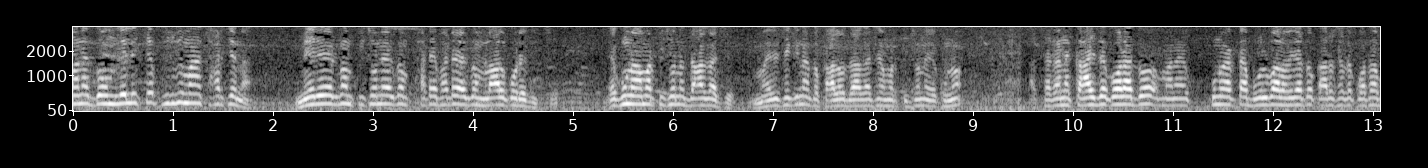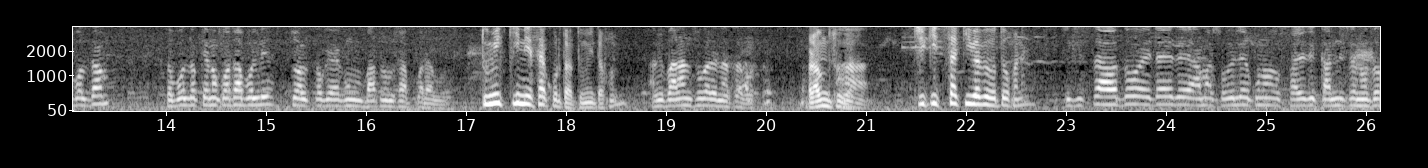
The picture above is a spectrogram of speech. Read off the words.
মানে দম লে নিচ্ছে ফিরবি মানে ছাড়ছে না। মেরে একদম পিছনে একদম ফাটে ফাটে একদম লাল করে দিচ্ছে। এখনও আমার পিছনে দাগ আছে। মেরেছে কিনা তো কালো দাগ আছে আমার পিছনে এখনও। আর সেখানে কাজ দিয়ে করাতো মানে কোনো একটা ভুলভাল হয়ে যেত কারোর সাথে কথা বলতাম। তো বলতো কেন কথা বললি? চল তোকে এখন বাথরুম সাফ করাবো। তুমি কি নেশা করতা তুমি তখন? আমি বালান সুগারে নেশা করতাম। Brown sugar? হ্যাঁ। চিকিৎসা কীভাবে হতো ওখানে? চিকিৎসা হতো এটাই যে আমার শরীরের কোনো শারীরিক কন্ডিশন হতো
